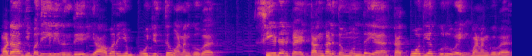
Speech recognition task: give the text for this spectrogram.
மடாதிபதியிலிருந்து யாவரையும் பூஜித்து வணங்குவர். சீடர்கள் தங்களது முந்தைய தற்போதைய குருவை வணங்குவர்.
